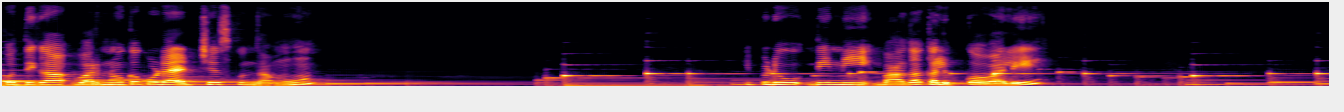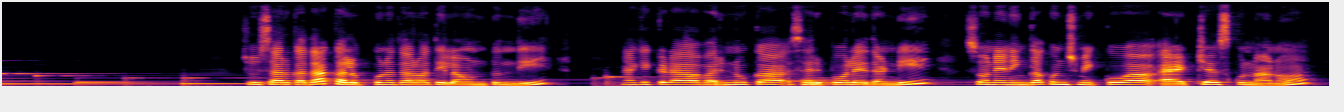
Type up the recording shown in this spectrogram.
కొద్దిగా వర్ణూక కూడా యాడ్ చేసుకుందాము. ఇప్పుడు దీన్ని బాగా కలుపుకోవాలి. చూసారు కదా కలుపుకున్న తర్వాత ఇలా ఉంటుంది. నాకు ఇక్కడ వర్ణూక సరిపోలేదండి. సో నేను ఇంకా కొంచెం ఎక్కువ యాడ్ చేసుకున్నాను.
